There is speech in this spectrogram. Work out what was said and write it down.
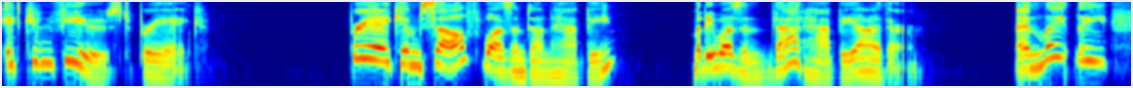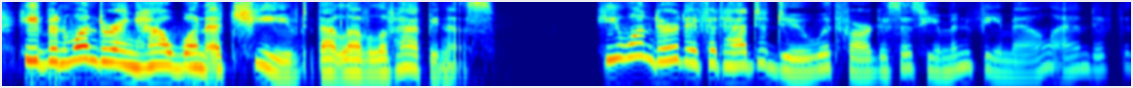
It confused Briec. Briec himself wasn't unhappy, but he wasn't that happy either. And lately, he'd been wondering how one achieved that level of happiness. He wondered if it had to do with Fearghus's human female and if the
